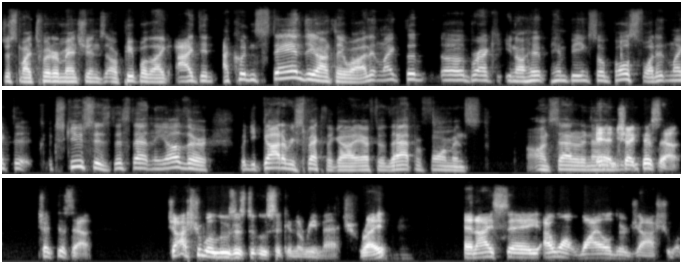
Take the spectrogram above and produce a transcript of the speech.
just my Twitter mentions are people like I did. I couldn't stand Deontay Wilder. I didn't like the uh, bracket, you know, him, him being so boastful. I didn't like the excuses, this, that, and the other. But you got to respect the guy after that performance on Saturday night. And check this out. Check this out. Joshua loses to Usyk in the rematch, right? Mm-hmm and I say I want Wilder Joshua,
